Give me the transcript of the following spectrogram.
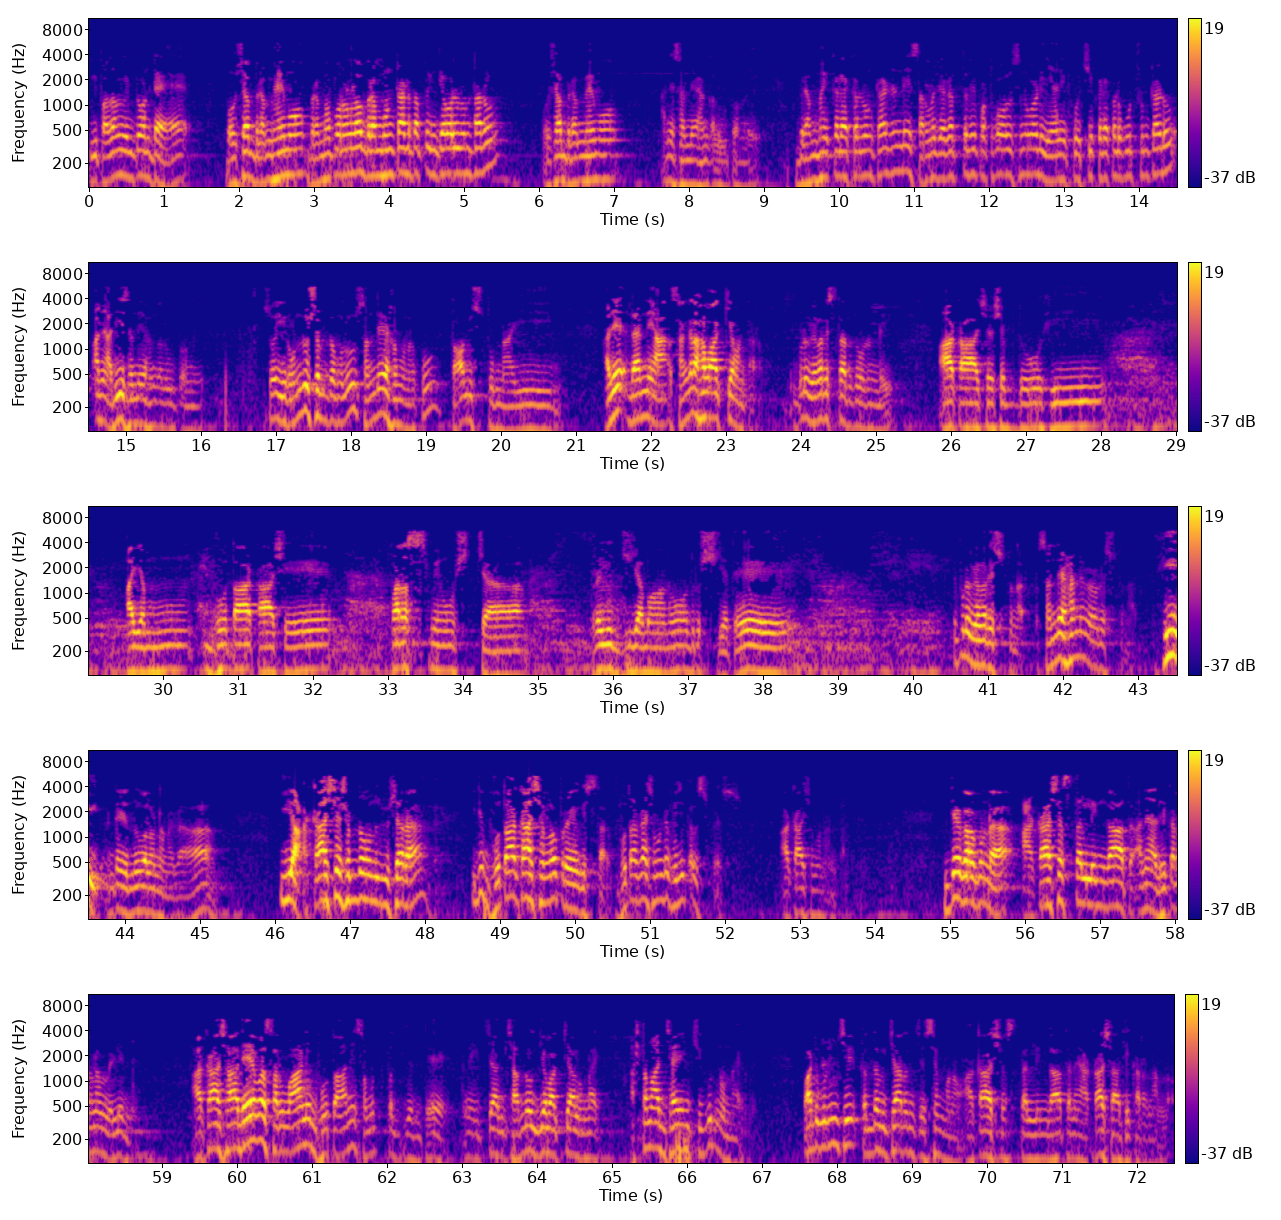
ఈ పదం వింటుంటే బహుశా బ్రహ్మేమో బ్రహ్మపురంలో బ్రహ్మ ఉంటాడు తప్ప ఇంకెవాళ్ళు ఉంటారు? బహుశా బ్రహ్మేమో అనే సందేహం కలుగుతుంది. బ్రహ్మ ఇక్కడెక్కడ ఉంటాడండి సర్వ జగత్తుని పట్టుకోవాల్సిన వాడు ఈయనకి వచ్చి ఇక్కడెక్కడ కూర్చుంటాడు? అని అది సందేహం కలుగుతోంది. సో ఈ రెండు శబ్దములు సందేహమునకు తావిస్తున్నాయి. అదే దాన్ని ఆ సంగ్రహవాక్యం అంటారు. ఇప్పుడు వివరిస్తారు చూడండి. ఆకాశ శబ్దో హి. అయం భూతాకాశే పరస్మింశ్చ. ప్రయుజ్యమానో దృశ్యతే. ఇప్పుడు వివరిస్తున్నారు. సందేహాన్ని వివరిస్తున్నారు. హీ అంటే ఎందువలనగా ఈ ఆకాశ శబ్దం ఉంది చూసారా ఇది భూతాకాశంలో ప్రయోగిస్తారు. భూతాకాశం అంటే ఫిజికల్ స్పేస్ ఆకాశం అని అంటారు. అంతేకాకుండా ఆకాశస్థల్లింగాత్ అనే అధికరణం వెళ్ళింది. ఆకాశాదేవ సర్వాణి భూతాన్ని సముత్పద్యంతే అని ఇత్యాది ఛాందోగ్య వాక్యాలు ఉన్నాయి అష్టమాధ్యాయం చిగురును ఉన్నాయి వాటి గురించి పెద్ద విచారం చేసాం మనం ఆకాశస్థల్లింగాత్ అనే ఆకాశాధికరణంలో.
